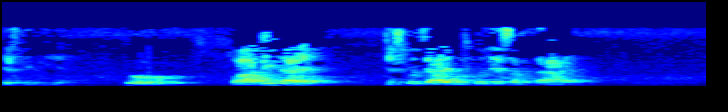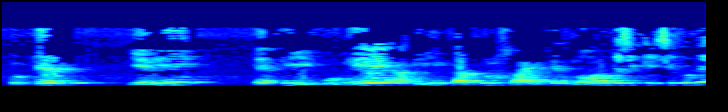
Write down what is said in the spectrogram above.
ये स्थिति है। तो स्वाधीन है, जिसको चाहे उसको ले सकता है। तो फिर यदि यदि उभे अभी कर्तुम स्वायत्त, दोनों में से किसी को भी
